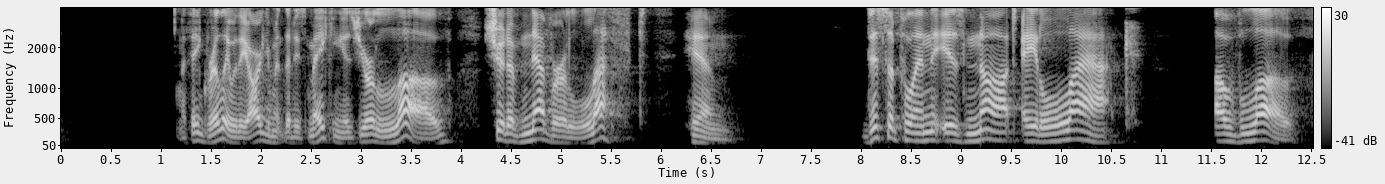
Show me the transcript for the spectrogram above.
I think really the argument that he's making is your love should have never left him. Discipline is not a lack of love.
